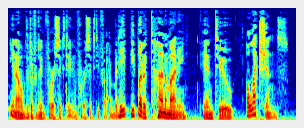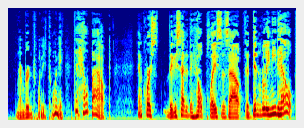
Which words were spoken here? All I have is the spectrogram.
you know, the difference between 416 and 465. But he, he put a ton of money into elections, remember in 2020, to help out. And of course, they decided to help places out that didn't really need help.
